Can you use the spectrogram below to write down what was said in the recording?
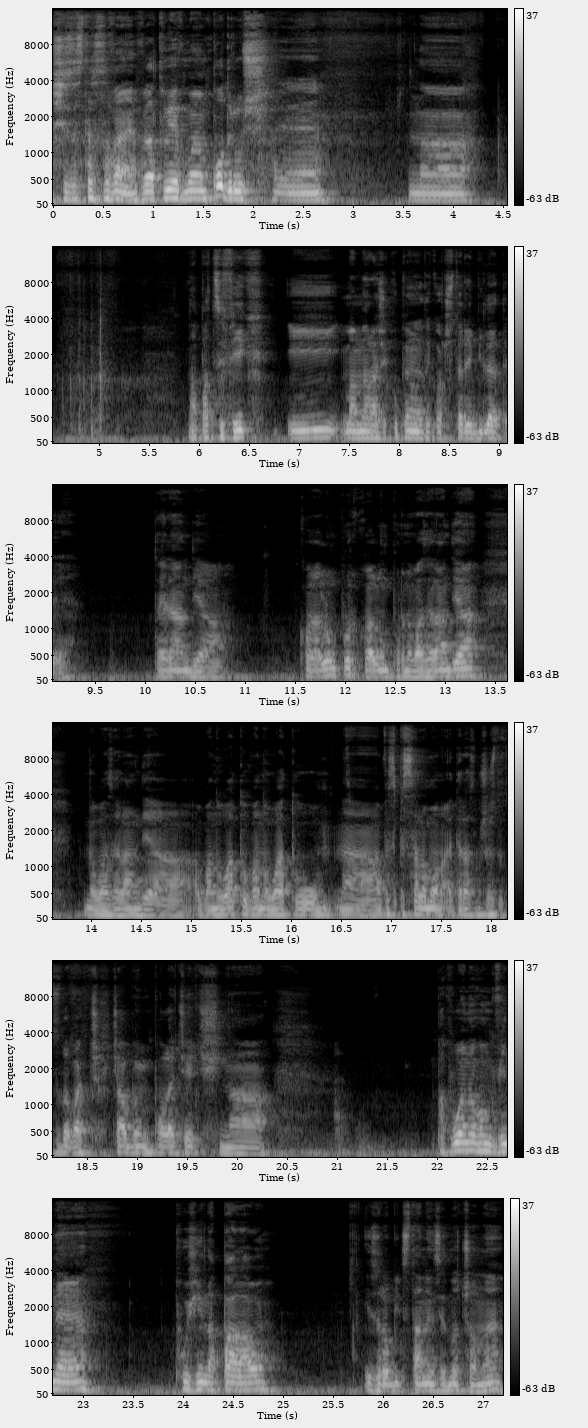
Aż się zestresowałem. Wylatuję w moją podróż e, na, na Pacyfik i mam na razie kupione tylko cztery bilety. Tajlandia, Kuala Lumpur, Kuala Lumpur, Nowa Zelandia, Nowa Zelandia, Vanuatu, Vanuatu na Wyspy Salomona. I teraz muszę zdecydować, czy chciałbym polecieć na Papuę Nową Gwineę, później na Palau i zrobić Stany Zjednoczone,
